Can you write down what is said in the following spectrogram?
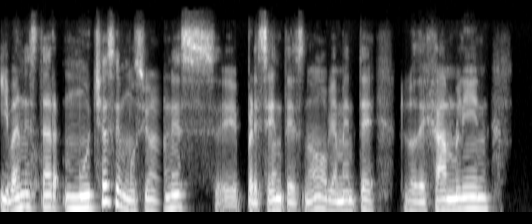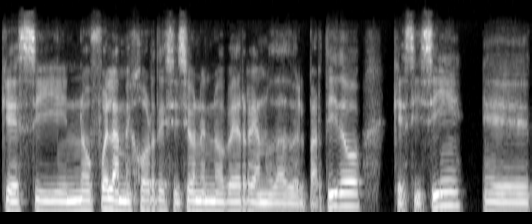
y van a estar muchas emociones eh, presentes, ¿no? Obviamente lo de Hamlin, que si no fue la mejor decisión el no haber reanudado el partido, que si sí, eh,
